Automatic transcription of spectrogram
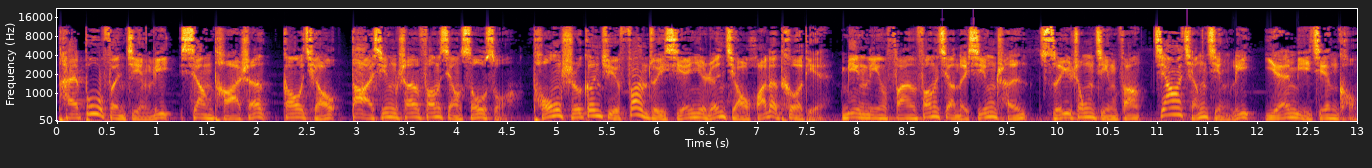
派部分警力向塔山、高桥、大兴山方向搜索，同时根据犯罪嫌疑人狡猾的特点，命令反方向的星辰、绥中警方加强警力，严密监控；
